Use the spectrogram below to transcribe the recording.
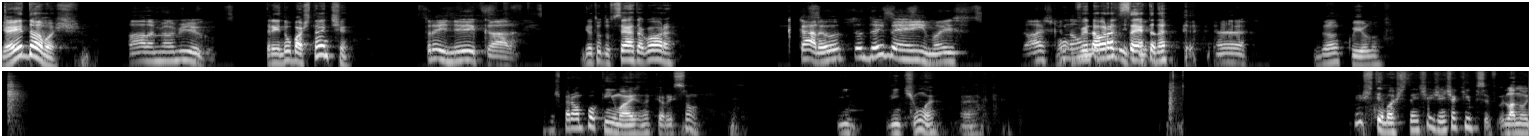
E aí, damas? Fala, meu amigo. Treinou bastante? Treinei, cara. Deu tudo certo agora? Cara, eu andei bem, mas acho que Vamos não. ver na hora certa, né? É. Tranquilo. Vou esperar um pouquinho mais, né? Que horas são? Vin- 21, é? É. Ixi, tem bastante gente aqui. Lá no,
